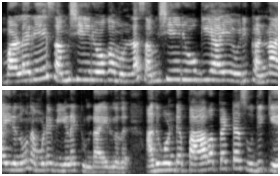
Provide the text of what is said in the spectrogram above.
വളരെ സംശയരോഗമുള്ള സംശയരോഗിയായ ഒരു കണ്ണായിരുന്നു നമ്മുടെ വീണയ്ക്കുണ്ടായിരുന്നത്. അതുകൊണ്ട് പാവപ്പെട്ട സുതിക്ക്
